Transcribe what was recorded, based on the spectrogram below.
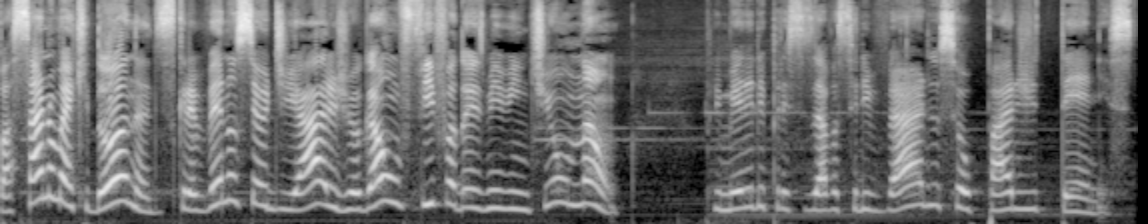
Passar no McDonald's, escrever no seu diário, jogar um FIFA 2021? Não. Primeiro ele precisava se livrar do seu par de tênis,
